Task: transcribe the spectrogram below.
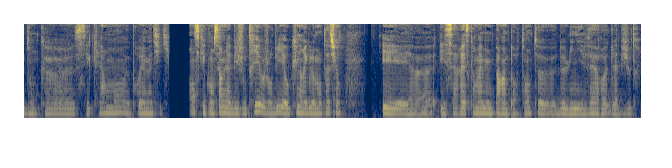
Donc euh, c'est clairement problématique. En ce qui concerne la bijouterie, aujourd'hui, il n'y a aucune réglementation. Et, et, ça reste quand même une part importante de l'univers de la bijouterie.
